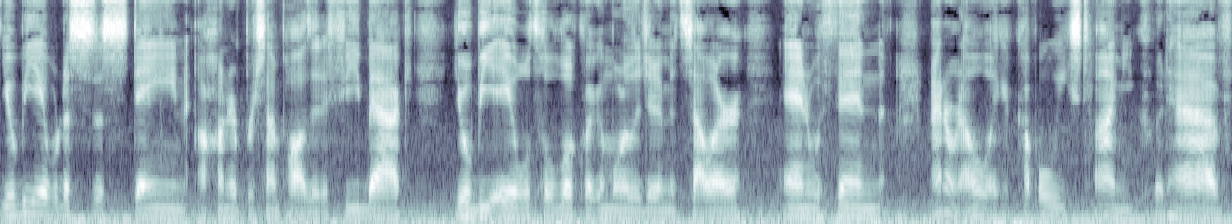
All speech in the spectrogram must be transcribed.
you'll be able to sustain 100% positive feedback. You'll be able to look like a more legitimate seller. And within, I don't know, like a couple weeks' time, you could have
